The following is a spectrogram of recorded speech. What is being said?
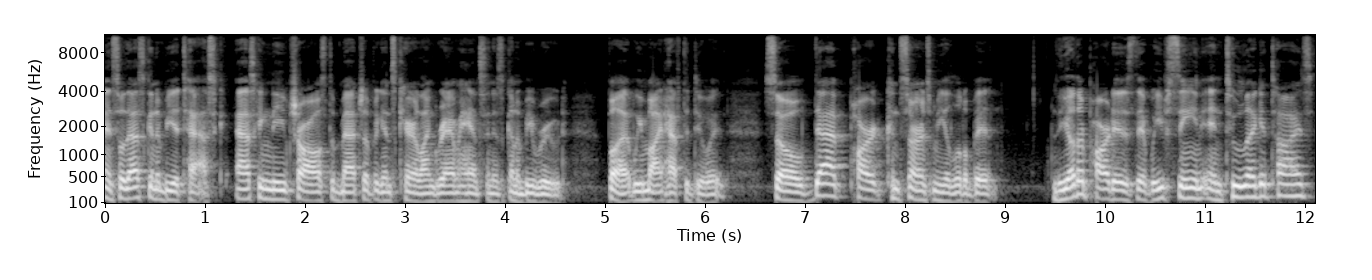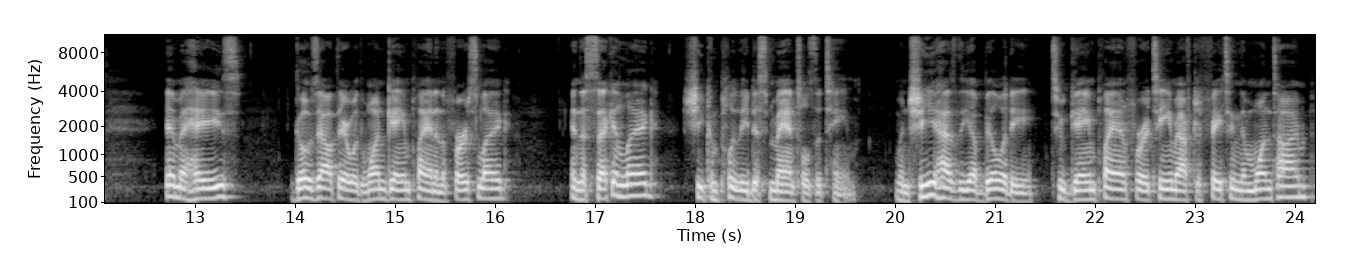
And so that's going to be a task. Asking Niamh Charles to match up against Caroline Graham Hansen is going to be rude, but we might have to do it. So that part concerns me a little bit. The other part is that we've seen in two legged ties, Emma Hayes goes out there with one game plan in the first leg. In the second leg, she completely dismantles the team. When she has the ability to game plan for a team after facing them one time,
